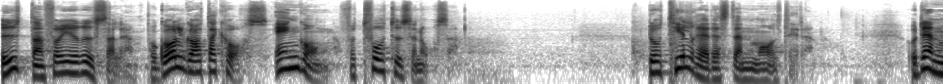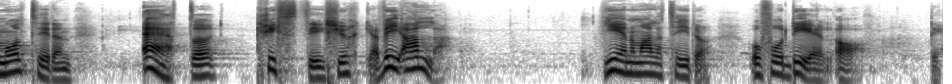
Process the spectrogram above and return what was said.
utanför Jerusalem på Golgata kors en gång för 2000 år sedan. Då tillreddes den måltiden. Och den måltiden äter Kristi kyrka, vi alla, genom alla tider och får del av det.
